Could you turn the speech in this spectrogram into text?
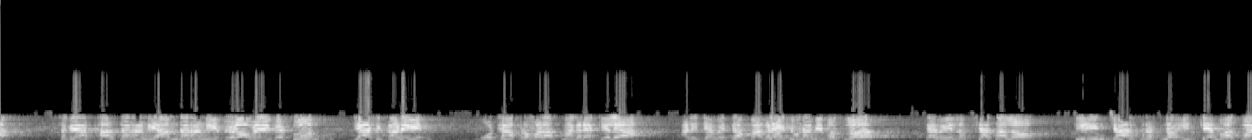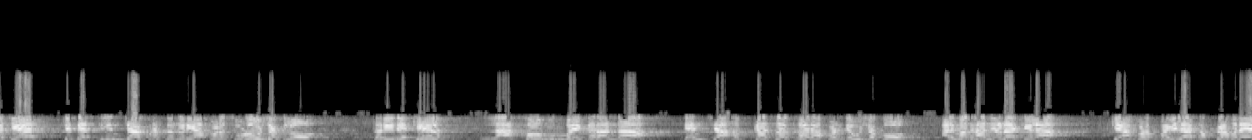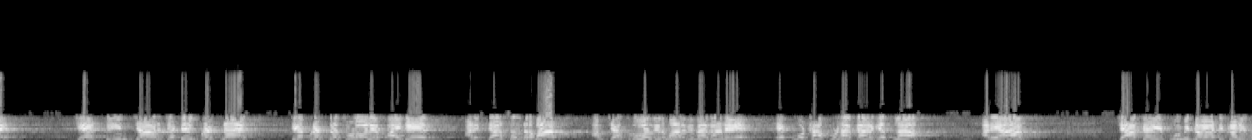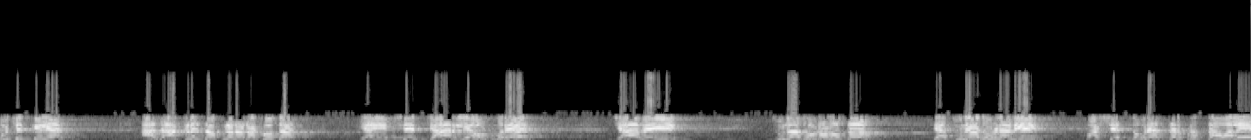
सगळ्या खासदारांनी आमदारांनी वेळोवेळी भेटून या ठिकाणी मोठ्या प्रमाणात मागण्या केल्या. आणि ज्यावेळी त्या मागण्या घेऊन आम्ही बसलो त्यावेळी लक्षात आलं तीन चार प्रश्न इतके महत्त्वाचे आहेत. की ते तीन चार प्रश्न जरी आपण सोडवू शकलो तरी देखील लाखो मुंबईकरांना त्यांच्या हक्काचं घर आपण देऊ शकू. आणि मग हा निर्णय केला की आपण पहिल्या टप्प्यामध्ये जे तीन चार जटिल प्रश्न आहेत ते प्रश्न सोडवले पाहिजेत. आणि त्या संदर्भात आमच्या गृहनिर्माण विभागाने एक मोठा पुढाकार घेतला. आणि आज ज्या काही भूमिका या ठिकाणी घोषित केल्या आहेत आज आकडेच आपल्याला दाखवतात. या एकशे चार लेआउटमध्ये ज्यावेळी जुनं धोरण होतं त्या जुन्या धोरणाने पाचशे चौऱ्याहत्तर प्रस्ताव आले.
